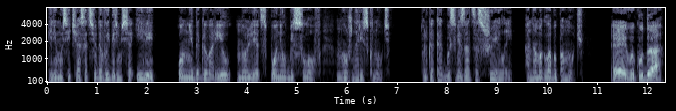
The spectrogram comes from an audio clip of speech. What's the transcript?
«Или мы сейчас отсюда выберемся, или...» Он не договорил, но Лец понял без слов. Нужно рискнуть. Только как бы связаться с Шейлой? Она могла бы помочь. «Эй, вы куда?»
